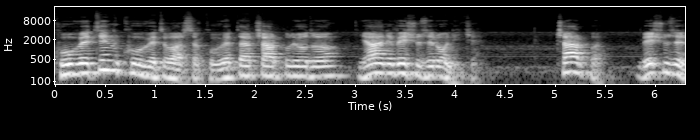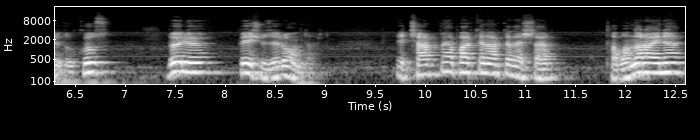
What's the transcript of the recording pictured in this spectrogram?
Kuvvetin kuvveti varsa kuvvetler çarpılıyordu. Yani 5 üzeri 12 çarpı 5 üzeri 9 bölü 5 üzeri 14. E çarpma yaparken arkadaşlar tabanlar aynı.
